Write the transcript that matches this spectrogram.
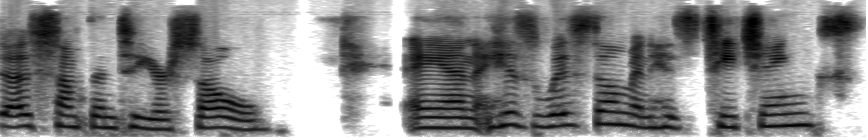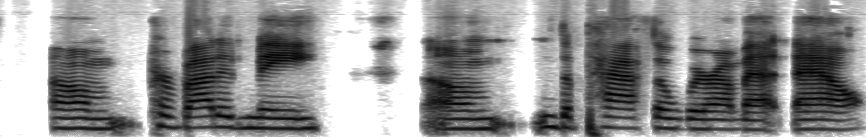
does something to your soul. And his wisdom and his teachings um, provided me um, the path of where I'm at now.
